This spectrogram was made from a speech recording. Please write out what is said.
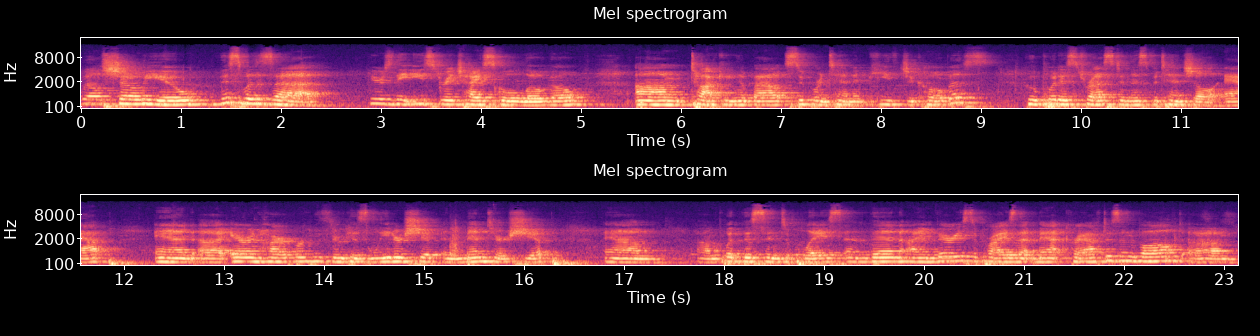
will show you, this was, uh, here's the East Ridge High School logo, um, talking about Superintendent Keith Jacobus, who put his trust in this potential app, and uh, Aaron Harper, who through his leadership and mentorship, um, um, put this into place. And then I am very surprised that Matt Kraft is involved. Um,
